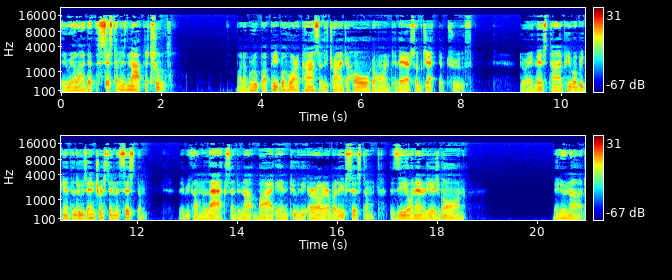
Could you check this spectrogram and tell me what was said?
They realize that the system is not the truth, but a group of people who are constantly trying to hold on to their subjective truth. During this time, people begin to lose interest in the system. They become lax and do not buy into the earlier belief system. The zeal and energy is gone. They do not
